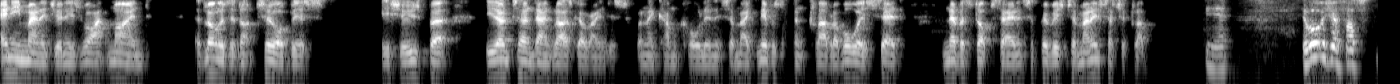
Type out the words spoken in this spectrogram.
any manager in his right mind, as long as there's not too obvious issues, but you don't turn down Glasgow Rangers when they come calling. It's a magnificent club. I've always said, never stop saying, it's a privilege to manage such a club. Yeah. What was your first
